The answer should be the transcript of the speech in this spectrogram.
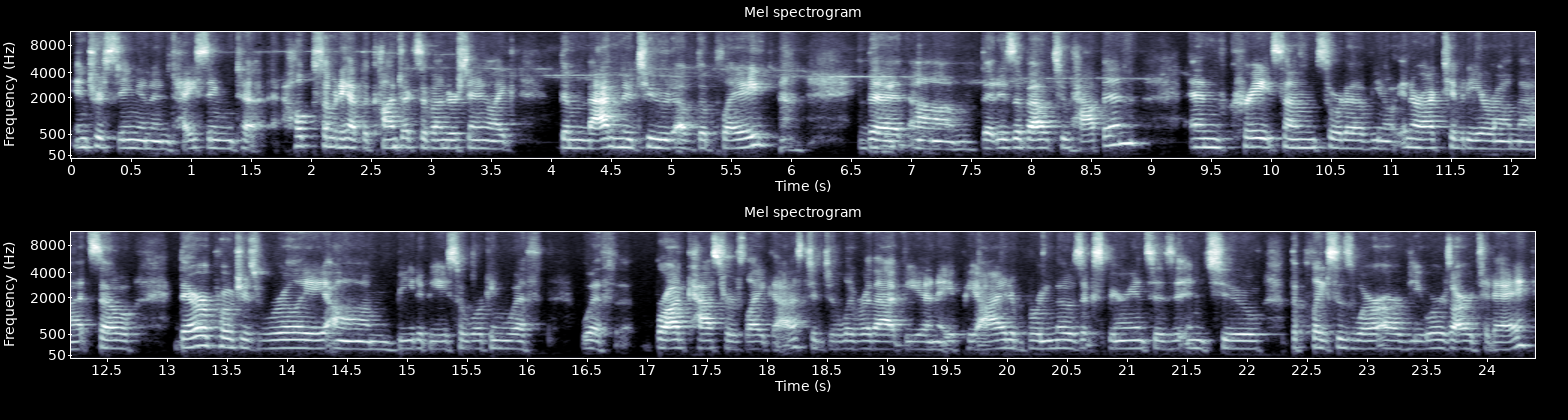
interesting and enticing to help somebody have the context of understanding like the magnitude of the play that mm-hmm. um, that is about to happen and create some sort of you know interactivity around that so their approach is really um, b2b so working with with broadcasters like us to deliver that via an api to bring those experiences into the places where our viewers are today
